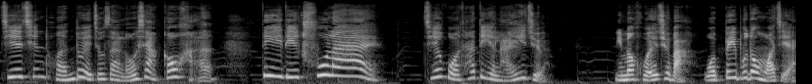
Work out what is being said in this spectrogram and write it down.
接亲团队就在楼下高喊：“弟弟出来。”结果他弟来一句：“你们回去吧，我背不动我姐。”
